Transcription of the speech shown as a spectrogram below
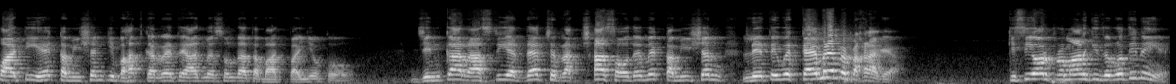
पार्टी है, कमीशन की बात कर रहे थे, आज मैं सुन रहा था भाजपाइयों को, जिनका राष्ट्रीय अध्यक्ष रक्षा सौदे में कमीशन लेते हुए कैमरे पे पकड़ा गया। किसी और प्रमाण की ज़रूरत ही नहीं है।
